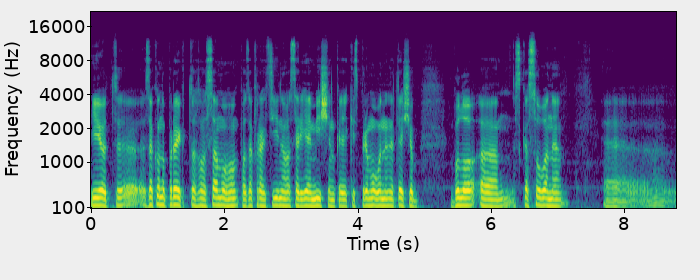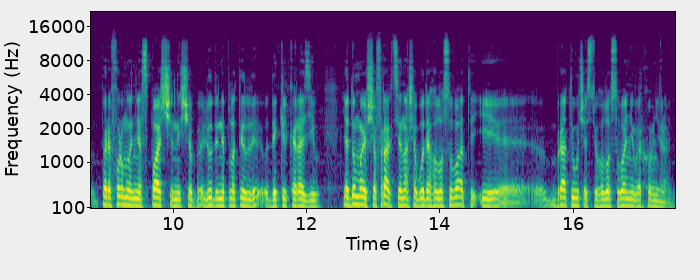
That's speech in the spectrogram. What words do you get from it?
І от е, законопроект того самого позафракційного Сергія Міщенка, який спрямований на те, щоб було скасоване е, переформлення спадщини, щоб люди не платили декілька разів. Я думаю, що фракція наша буде голосувати і е, брати участь у голосуванні в Верховній Раді.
